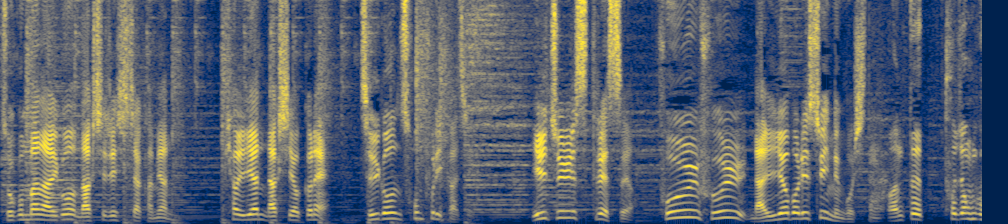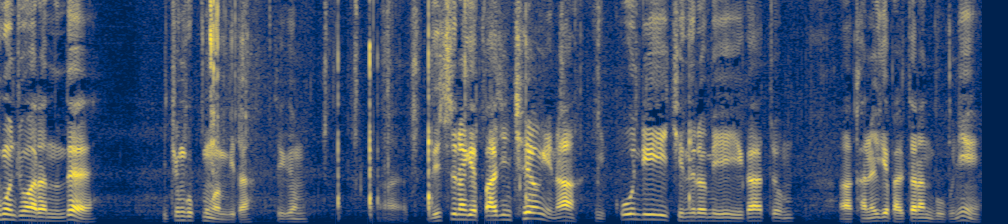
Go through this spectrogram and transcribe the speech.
조금만 알고 낚시를 시작하면 편리한 낚시 여건에 즐거운 손풀이까지 일주일 스트레스 훌훌 날려버릴 수 있는 곳이다. 언뜻 토종붕어인 줄 알았는데 이 중국 붕어입니다. 지금 아, 느슨하게 빠진 체형이나 이 꼬리 지느러미가 좀 아, 가늘게 발달한 부분이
